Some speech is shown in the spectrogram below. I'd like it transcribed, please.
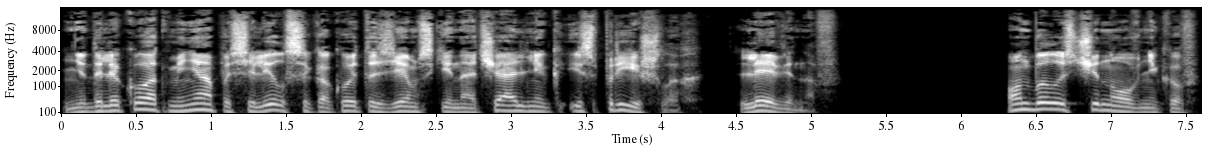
Недалеко от меня поселился какой-то земский начальник из пришлых, Левинов. Он был из чиновников,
